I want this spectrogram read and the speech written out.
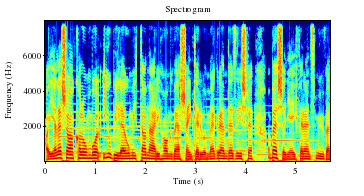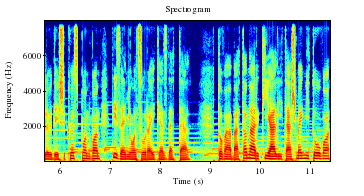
A jeles alkalomból jubileumi tanári hangverseny kerül megrendezésre a Besenyei Ferenc Művelődési Központban 18 órai kezdettel. Továbbá tanári kiállítás megnyitóval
